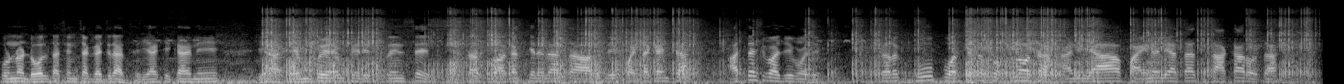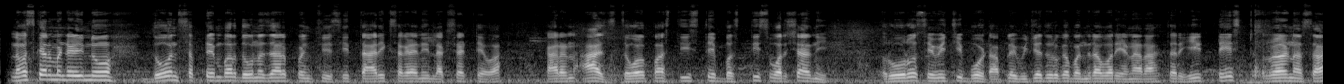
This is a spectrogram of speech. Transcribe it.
पूर्ण ढोल ताशांच्या गजरात या ठिकाणी या एम टू एम फेरी प्रिन्सेसचा स्वागत केलेला असा अगदी फटाक्यांच्या आतषबाजीमध्ये. तर खूप वर्षाचं स्वप्न होता आणि या फायनली आता साकार होता. नमस्कार मंडळींनो दोन सप्टेंबर दोन हजार पंचवीस ही तारीख सगळ्यांनी लक्षात ठेवा. कारण आज जवळपास तीस ते बस्तीस वर्षांनी रोरो सेवेची बोट आपल्या विजयदुर्ग बंदरावर येणारा तर ही टेस्ट रन असा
